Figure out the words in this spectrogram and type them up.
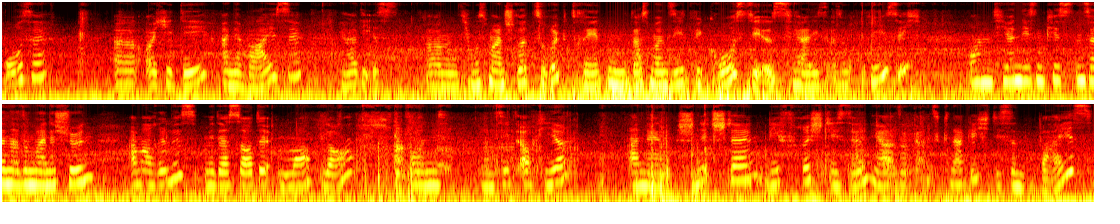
große äh, Orchidee, eine weiße. Ja, die ist, ähm, ich muss mal einen Schritt zurücktreten, dass man sieht, wie groß die ist. Ja, die ist also riesig. Und hier in diesen Kisten sind also meine schönen Amaryllis mit der Sorte Mont Blanc. Und man sieht auch hier an den Schnittstellen, wie frisch die sind. Ja, also ganz knackig. Die sind weiß.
